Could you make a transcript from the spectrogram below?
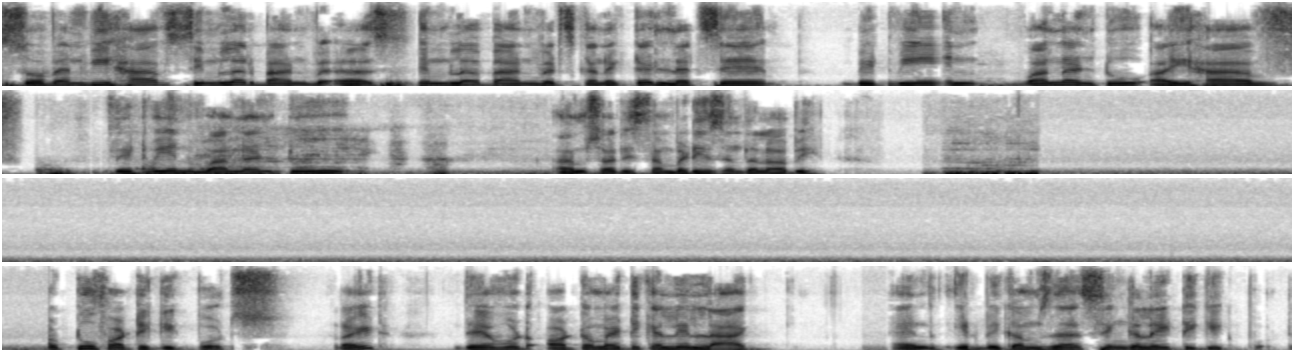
So, when we have similar bandwidth, uh, similar bandwidths connected, let's say between one and two, I have between one and two. I'm sorry, somebody is in the lobby. 240 gig ports, right? They would automatically lag and it becomes a single 80 gig port.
